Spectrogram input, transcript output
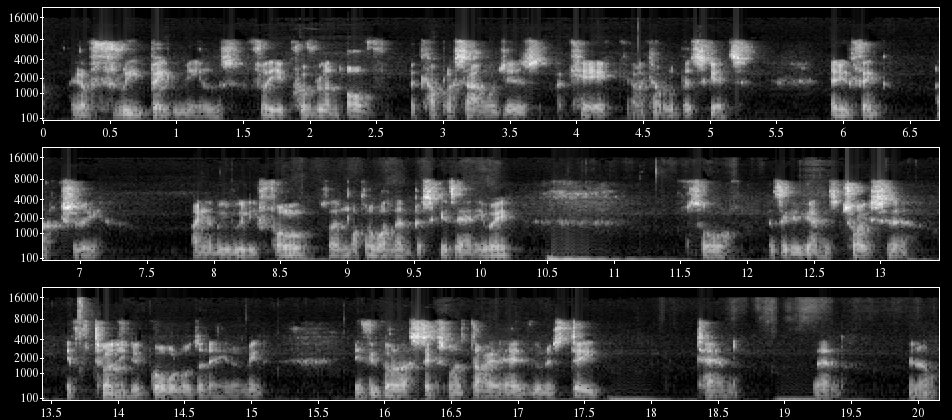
I can have three big meals for the equivalent of a couple of sandwiches, a cake, and a couple of biscuits. Then you think, actually, I'm going to be really full, so I'm not going to want them biscuits anyway. So it's like again, it's choice in. If to you do goal loads, it? You know what I mean? If you've got a six month diet ahead of you and it's day ten, then you know,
